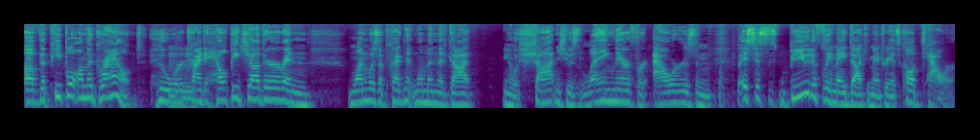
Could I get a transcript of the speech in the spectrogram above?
of the people on the ground who were Mhm. trying to help each other, and one was a pregnant woman that got you know was shot, and she was laying there for hours, and but it's just this beautifully made documentary. It's called Tower,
